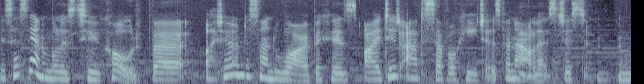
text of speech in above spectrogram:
It says the animal is too cold, but I don't understand why because I did add several heaters. For now, let's just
